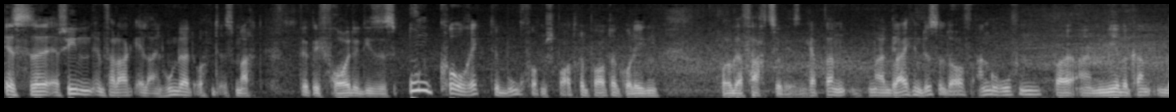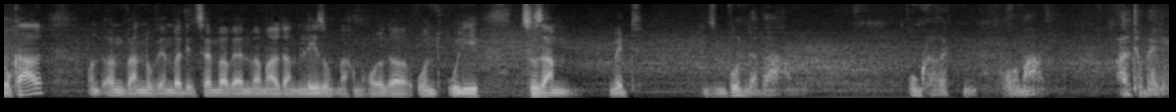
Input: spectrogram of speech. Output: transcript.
Ist äh, erschienen im Verlag L100 und es macht wirklich Freude, dieses unkorrekte Buch vom Sportreporter-Kollegen Holger Fach zu lesen. Ich habe dann mal gleich in Düsseldorf angerufen bei einem mir bekannten Lokal und irgendwann November, Dezember werden wir mal dann Lesung machen, Holger und Uli zusammen mit diesem wunderbaren, unkorrekten Roman Alto Belli.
